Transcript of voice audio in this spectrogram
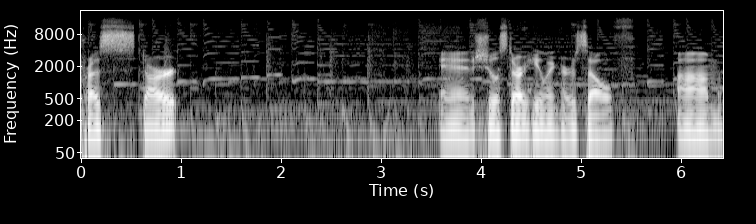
press start. And she'll start healing herself. Um,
